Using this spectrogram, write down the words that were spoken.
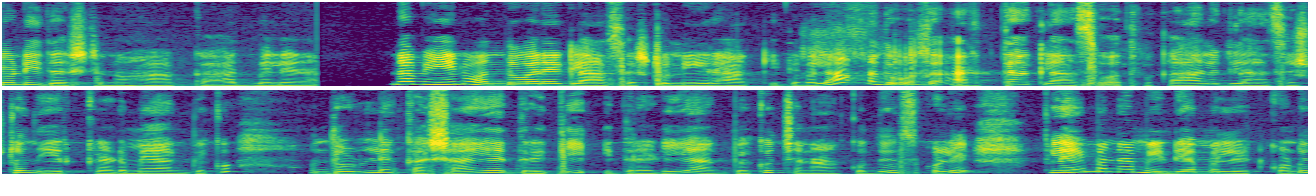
ನೋಡಿ, ಇದಷ್ಟನ್ನು ಹಾಕಾದ್ಮೇಲೆ ನಾವೇನು ಒಂದೂವರೆ ಗ್ಲಾಸಷ್ಟು ನೀರು ಹಾಕಿದ್ದೀವಲ್ಲ, ಅದು ಒಂದು ಅರ್ಧ ಗ್ಲಾಸು ಅಥವಾ ಕಾಲು ಗ್ಲಾಸಷ್ಟು ನೀರು ಕಡಿಮೆ ಆಗಬೇಕು. ಒಂದೊಳ್ಳೆ ಕಷಾಯದ ರೀತಿ ಇದು ರೆಡಿ ಆಗಬೇಕು. ಚೆನ್ನಾಗಿ ಕುದಿಸ್ಕೊಳ್ಳಿ. ಫ್ಲೇಮನ್ನು ಮೀಡಿಯಮಲ್ಲಿ ಇಟ್ಕೊಂಡು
